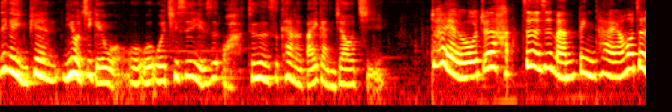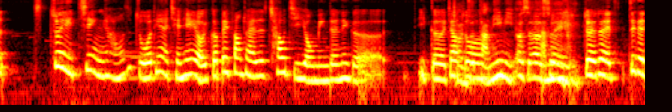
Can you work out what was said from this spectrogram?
那个影片，你有寄给我，我我我其实也是哇，真的是看了百感交集。对，我觉得很真的是蛮病态。然后这最近好像是昨天还前天有一个被放出来是超级有名的那个一个叫做塔米米，二十二岁。对对，这个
